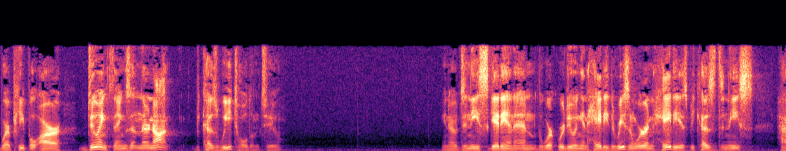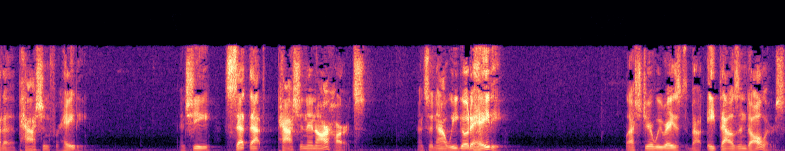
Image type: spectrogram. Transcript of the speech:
where people are doing things and they're not because we told them to. You know, Denise Gideon and the work we're doing in Haiti. The reason we're in Haiti is because Denise had a passion for Haiti. And she set that passion in our hearts. And so now we go to Haiti. Last year we raised about $8,000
